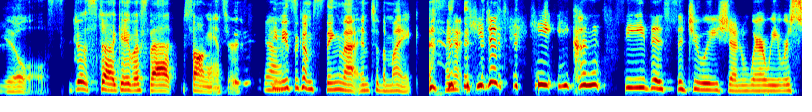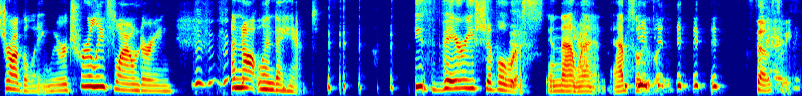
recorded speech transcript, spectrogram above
Yes. Just uh, gave us that song answer. Yeah. He needs to come sing that into the mic. I know. He just he he couldn't see this situation where we were struggling. We were truly floundering and not lend a hand. He's very chivalrous in that Yeah. way. Absolutely. so sweet.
